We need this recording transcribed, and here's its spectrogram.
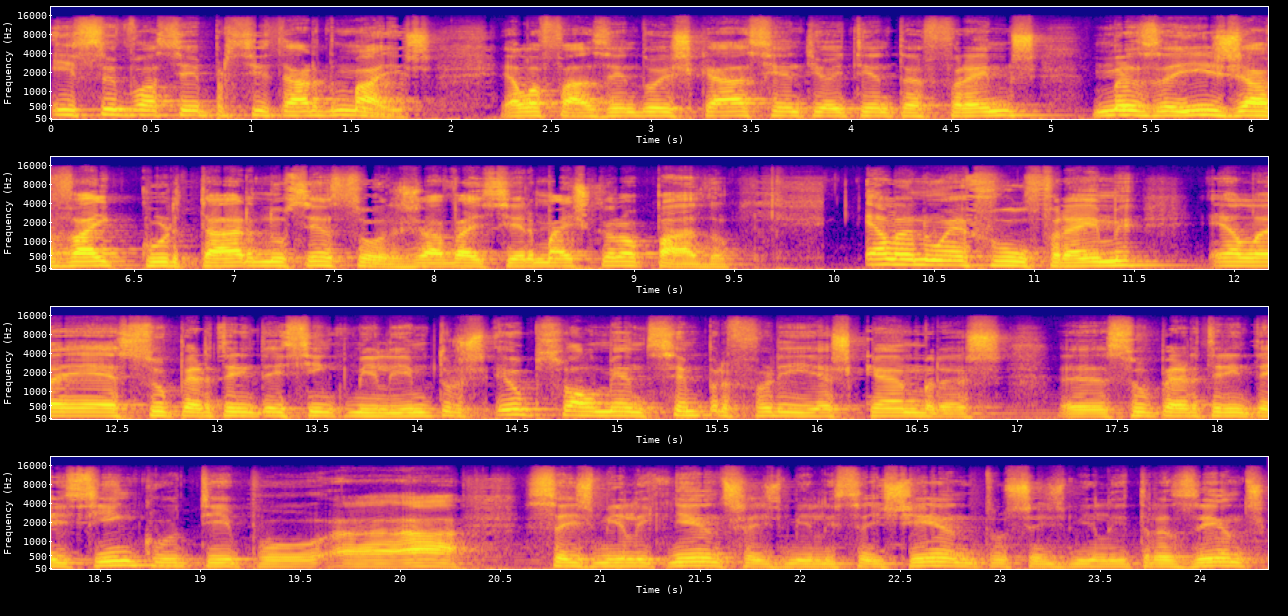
E se você precisar de mais, ela faz em 2K 180 frames, mas aí já vai cortar no sensor, já vai ser mais cropado. Ela não é full frame, ela é super 35mm. Eu pessoalmente sempre preferi as câmaras uh, super 35, tipo a A6500, 6600, 6300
